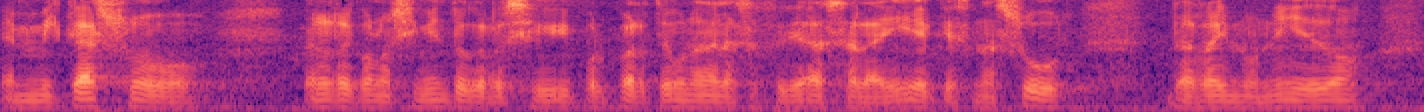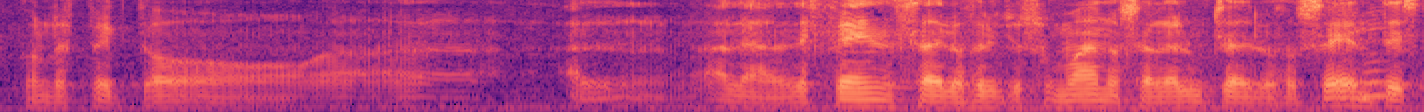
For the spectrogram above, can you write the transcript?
En mi caso, el reconocimiento que recibí por parte de una de las afiliadas a la IE, que es NASUR, de Reino Unido, con respecto a, la defensa de los derechos humanos, a la lucha de los docentes.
